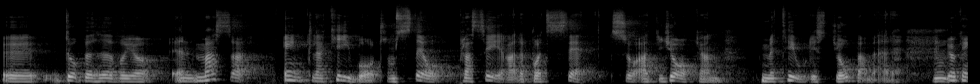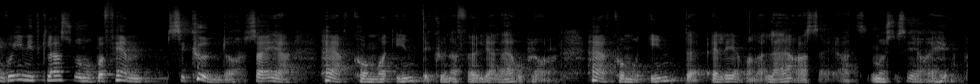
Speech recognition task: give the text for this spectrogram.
Eh, då behöver jag en massa enkla keyboard som står placerade på ett sätt så att jag kan metodiskt jobba med det. Jag kan gå in i ett klassrum och på fem sekunder säga här kommer inte kunna följa läroplanen. Här kommer inte eleverna lära sig att musicera ihop.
